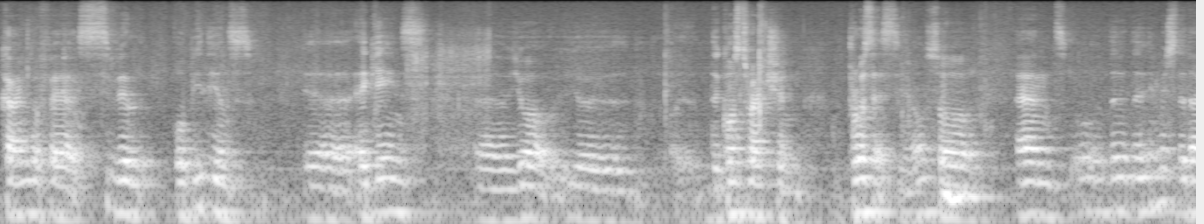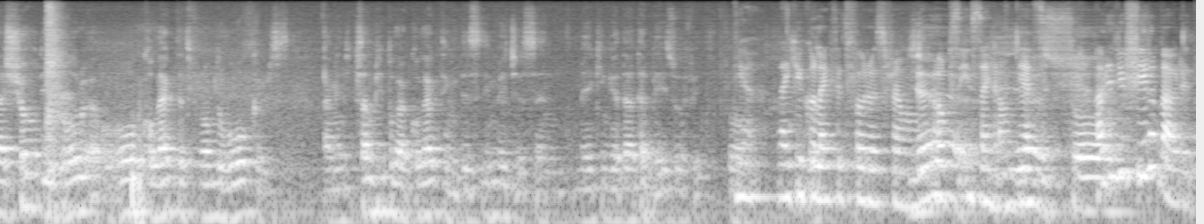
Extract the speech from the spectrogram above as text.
kind of a civil obedience uh, against uh, your, your the construction process. You know, so. Mhm. And the, the image that I showed is all, all collected from the walkers. I mean, some people are collecting these images and making a database of it. From, Yeah, like you collected photos from Yeah, Rob's Instagram. yeah, yes. so- How did you feel about it?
